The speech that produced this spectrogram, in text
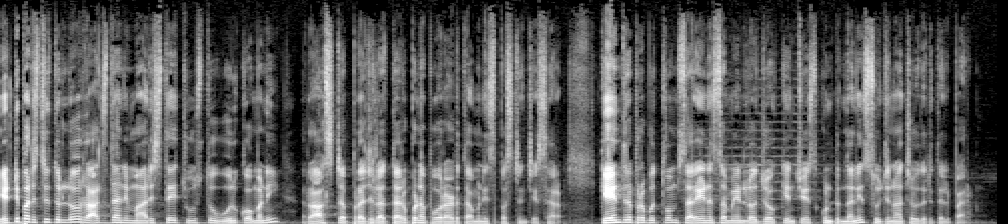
ఎట్టి పరిస్థితుల్లో రాజధాని మారిస్తే చూస్తూ ఊరుకోమని రాష్ట్ర ప్రజల తరపున పోరాడతామని స్పష్టం చేశారు. కేంద్ర ప్రభుత్వం సరైన సమయంలో జోక్యం చేసుకుంటుందని సుజనా చౌదరి తెలిపారు.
